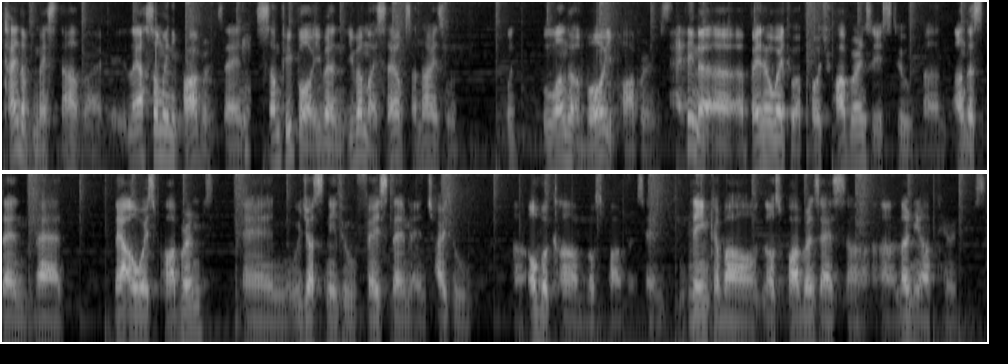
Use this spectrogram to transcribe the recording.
kind of messed up. Like there are so many problems, and some people, even even myself, sometimes would would, would want to avoid problems. I think a, a better way to approach problems is to um, understand that there are always problems, and we just need to face them and try to uh, overcome those problems and think about those problems as uh, uh, learning opportunities.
